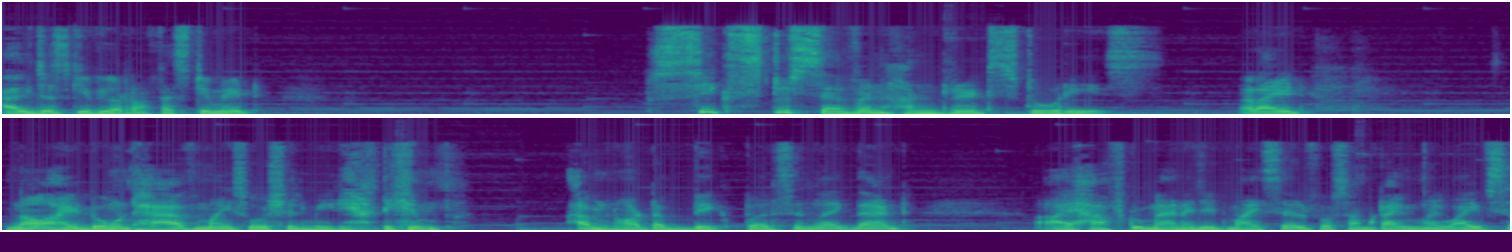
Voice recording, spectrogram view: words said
I'll just give you a rough estimate. 6 to 700 stories right? Now i don't have my social media team. I'm not a big person like that. I have to manage it myself or sometimes my wife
